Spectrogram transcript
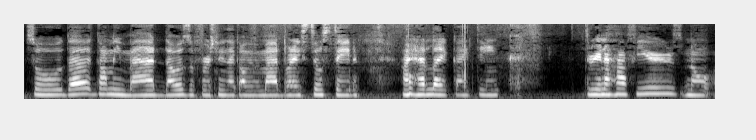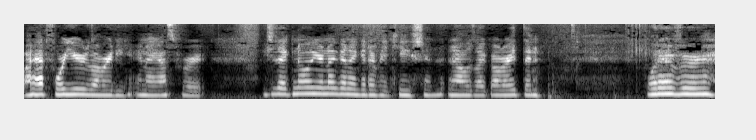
So that got me mad. That was the first thing that got me mad, but I still stayed. I had like, I think, three and a half years. No, I had four years already and I asked for it. And she's like, no, you're not going to get a vacation. And I was like, all right, then whatever.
